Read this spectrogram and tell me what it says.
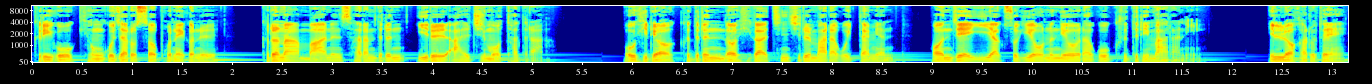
그리고 경고자로서 보내거늘 그러나 많은 사람들은 이를 알지 못하더라. 오히려 그들은 너희가 진실을 말하고 있다면 언제 이 약속이 오느냐라고 그들이 말하니 일러 가로되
